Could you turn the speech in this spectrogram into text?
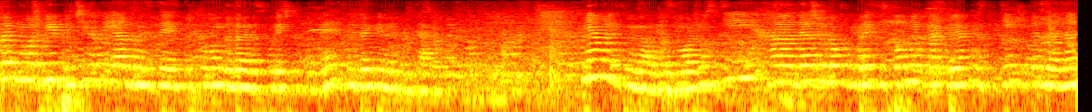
което може би е причината и аз да не се страхувам да дойда с количката днес и двете ми деца. Нямали сме много възможности, а, даже много добре си спомням как бяхме стотинките за една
